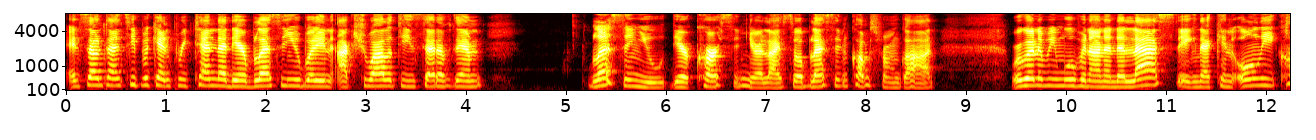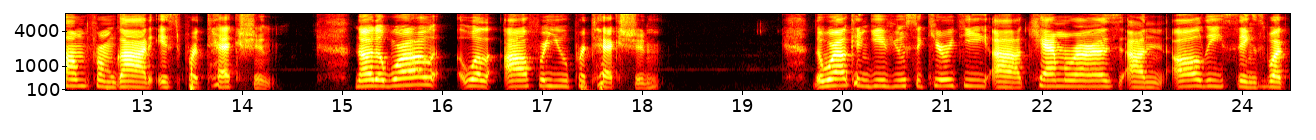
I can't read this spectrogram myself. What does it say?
And sometimes people can pretend that they're blessing you, but in actuality, instead of them blessing you, they're cursing your life. So a blessing comes from God. We're going to be moving on. And the last thing that can only come from God is protection. Now, the world will offer you protection. The world can give you security, uh, cameras, and all these things, but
